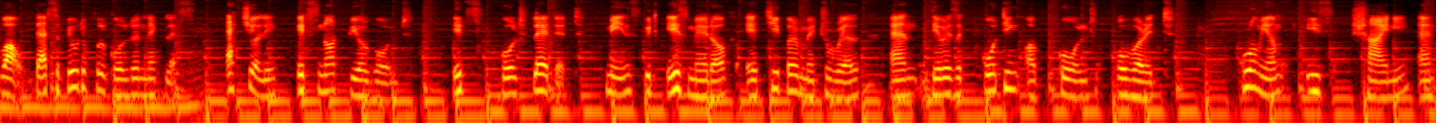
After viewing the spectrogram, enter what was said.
Wow, that's a beautiful golden necklace. Actually, it's not pure gold. It's gold plated, means it is made of a cheaper material and there is a coating of gold over it. Chromium is shiny and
